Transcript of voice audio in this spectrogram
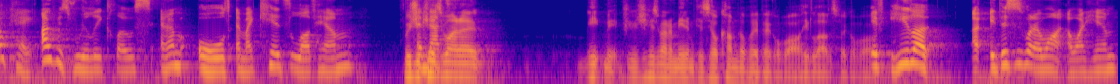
Okay, I was really close, and I'm old, and my kids love him. Would your kids want to meet me? Would your kids want to meet him because he'll come to play pickleball? He loves pickleball. If he love, uh, this is what I want. I want him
